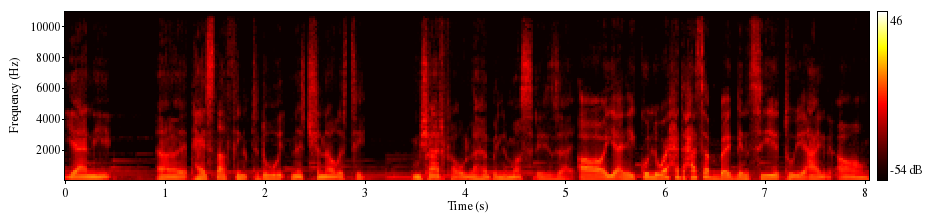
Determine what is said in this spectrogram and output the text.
يعني uh, it has nothing to do with nationality. مش عارفة أقولها بالمصري إزاي. آه يعني كل واحد حسب جنسيته يعني. آه.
